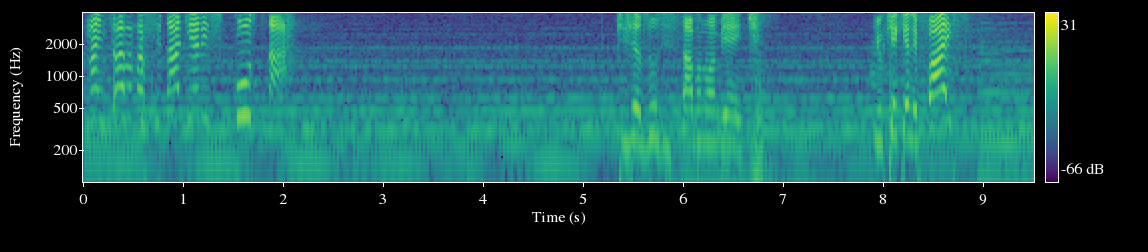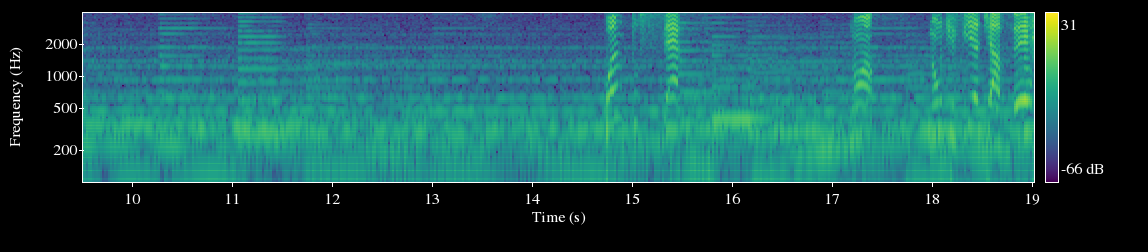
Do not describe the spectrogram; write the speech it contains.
na entrada da cidade e ele escuta que Jesus estava no ambiente. E o que, que ele faz? Quanto cego não, não devia de haver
